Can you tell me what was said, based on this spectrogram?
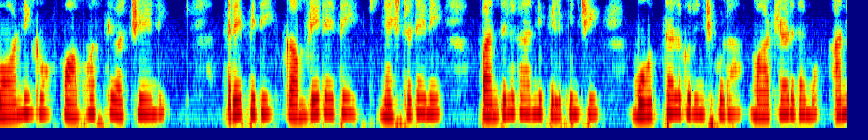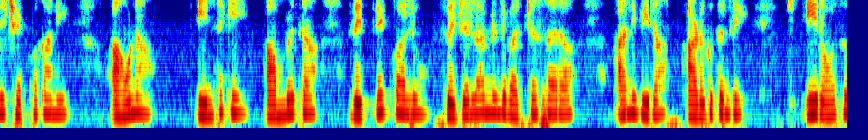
మార్నింగ్ ఫామ్ హౌస్కి వచ్చేయండి. రేపు ఇది కంప్లీట్ అయితే నెక్స్ట్ డేనే పంతులు గారిని పిలిపించి ముహూర్తాల గురించి కూడా మాట్లాడదాము అని చెప్పగానే అవునా? ఇంతకీ అమృత రిత్విక్ వాళ్ళు స్విట్జర్లాండ్ నుండి వచ్చేసారా అని విరాస్ అడుగుతుంటే ఈరోజు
